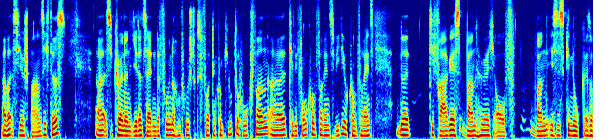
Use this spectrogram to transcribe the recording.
aber sie ersparen sich das. Äh, sie können jederzeit in der Früh nach dem Frühstück sofort den Computer hochfahren, äh, Telefonkonferenz, Videokonferenz. Nur die Frage ist, wann höre ich auf? Wann ist es genug? Also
